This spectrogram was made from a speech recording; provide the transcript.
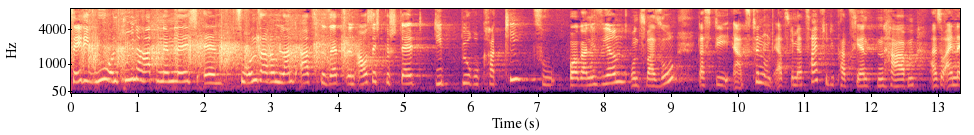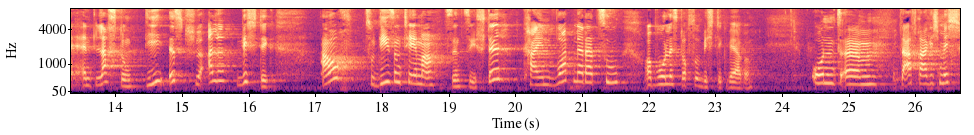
CDU und GRÜNE hatten nämlich äh, zu unserem Landarztgesetz in Aussicht gestellt, die Bürokratie zu organisieren, und zwar so, dass die Ärztinnen und Ärzte mehr Zeit für die Patienten haben, also eine Entlastung. Die ist für alle wichtig. Auch zu diesem Thema sind Sie still, kein Wort mehr dazu, obwohl es doch so wichtig wäre. Und, ähm, da frage ich mich,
